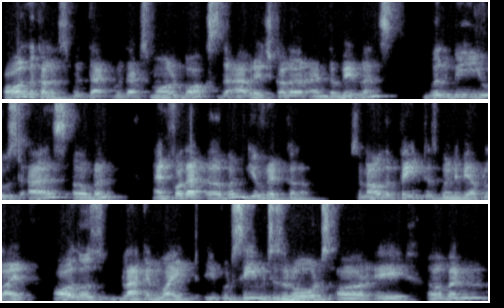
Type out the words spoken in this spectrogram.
all the colors with that with that small box the average color and the wavelengths will be used as urban and for that urban, give red color. So now the paint is going to be applied. All those black and white you could see, which is roads or a urban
